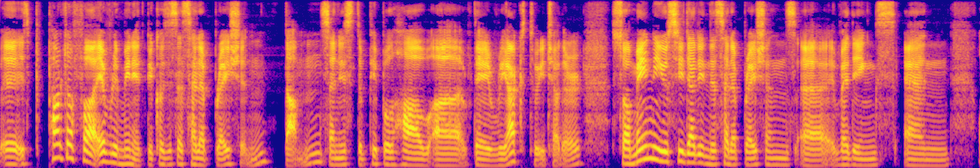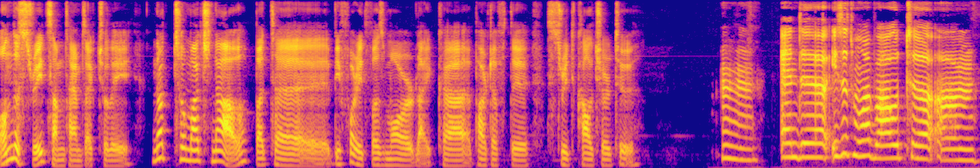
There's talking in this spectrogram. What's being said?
it's part of uh, every minute because it's a celebration dance and it's the people how uh, they react to each other. So mainly you see that in the celebrations, uh, weddings, and on the street sometimes actually. Not too much now but uh, before it was more like uh, part of the street culture too. Mm-hmm. and uh, is it more about uh, um,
